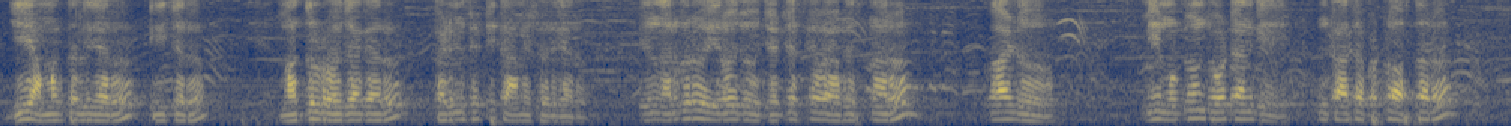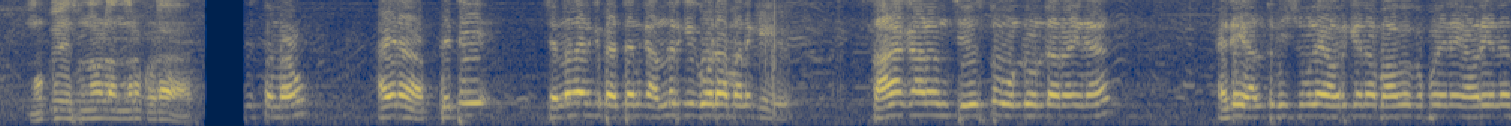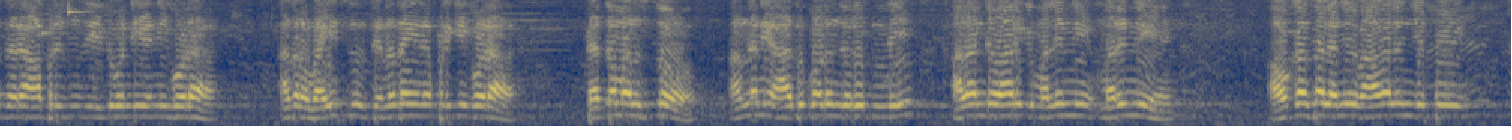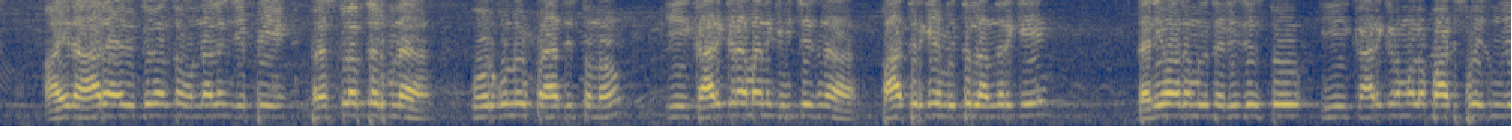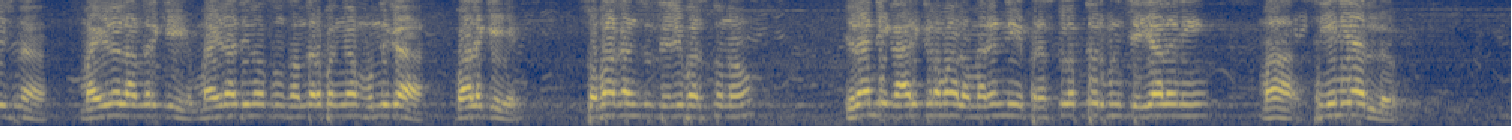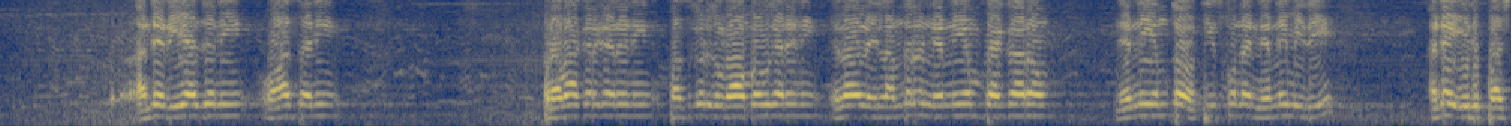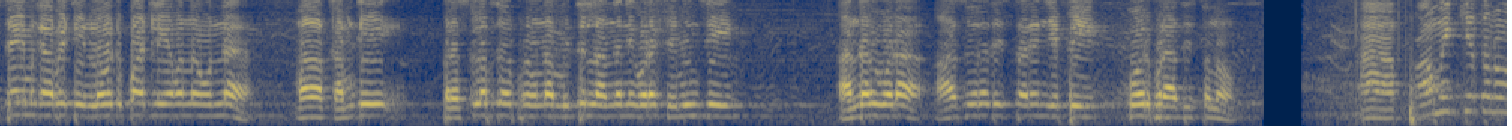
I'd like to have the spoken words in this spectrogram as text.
జి అమ్మకతల్లి గారు టీచరు మద్దుల రోజా గారు కడిమిశెట్టి కామేశ్వరి గారు. వీళ్ళు నలుగురు ఈరోజు జడ్జెస్గా వ్యవహరిస్తున్నారు. వాళ్ళు మీ ముగ్గును చూడడానికి ఇంకాసేపట్లో వస్తారు. ముగ్గు వేసిన వాళ్ళందరూ కూడా ఇస్తున్నాం ఆయన ప్రతి చిన్నదానికి పెద్దానికి అందరికీ కూడా మనకి సహకారం చేస్తూ ఉంటూ ఉంటారు ఆయన. అంటే హెల్త్ విషయంలో ఎవరికైనా బాగోకపోయినా ఎవరైనా సరే ఆపరేషన్స్ ఇటువంటివన్నీ కూడా అతని వయసు చిన్నదైనప్పటికీ కూడా పెద్ద మనసుతో అందరినీ ఆదుకోవడం జరుగుతుంది. అలాంటి వారికి మరిన్ని మరిన్ని అవకాశాలు అన్ని రావాలని చెప్పి ఆయన ఆరోగ్యాలతో ఉండాలని చెప్పి ప్రెస్ క్లబ్ తరఫున కోరుకుంటూ ప్రార్థిస్తున్నాం. ఈ కార్యక్రమానికి విచ్చేసిన పాత్రికేయ మిత్రులందరికీ ధన్యవాదములు తెలియజేస్తూ ఈ కార్యక్రమంలో పార్టిసిపేషన్ చేసిన మహిళలందరికీ మహిళా దినోత్సవం సందర్భంగా ముందుగా వాళ్ళకి శుభాకాంక్షలు తెలియపరుస్తున్నాం. ఇలాంటి కార్యక్రమాలు మరిన్ని ప్రెస్ క్లబ్ తరఫున చేయాలని మా సీనియర్లు అంటే రియాజ్ అని వాస్ అని ప్రభాకర్ గారని పసగుడుగు రాంబాబు గారని ఇలా వీళ్ళందరూ నిర్ణయం ప్రకారం నిర్ణయంతో తీసుకున్న నిర్ణయం ఇది. అంటే ఇది ఫస్ట్ టైం కాబట్టి లోటుపాట్లు ఏమన్నా ఉన్నా మా కమిటీ ప్రెస్ క్లబ్ తరఫున ఉన్న మిత్రులందరినీ కూడా క్షమించి అందరూ కూడా ఆశీర్వదిస్తారని చెప్పి కోరి ప్రార్థిస్తున్నాం. ప్రాముఖ్యతను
